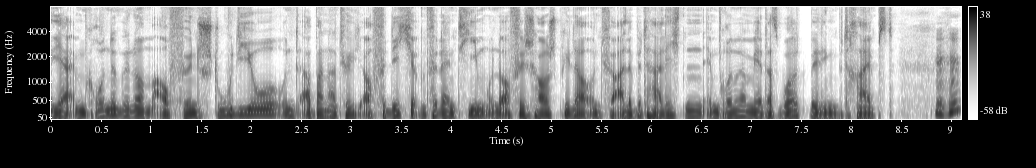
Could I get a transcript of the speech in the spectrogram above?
ja im Grunde genommen auch für ein Studio und aber natürlich auch für dich und für dein Team und auch für Schauspieler und für alle Beteiligten im Grunde genommen ja das Worldbuilding betreibst. Mhm.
